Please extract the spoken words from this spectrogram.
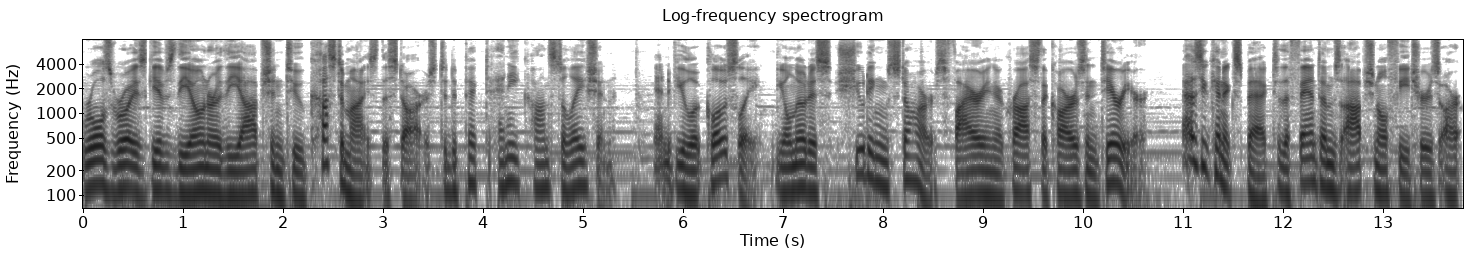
Rolls Royce gives the owner the option to customize the stars to depict any constellation. And if you look closely, you'll notice shooting stars firing across the car's interior. As you can expect, the Phantom's optional features are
